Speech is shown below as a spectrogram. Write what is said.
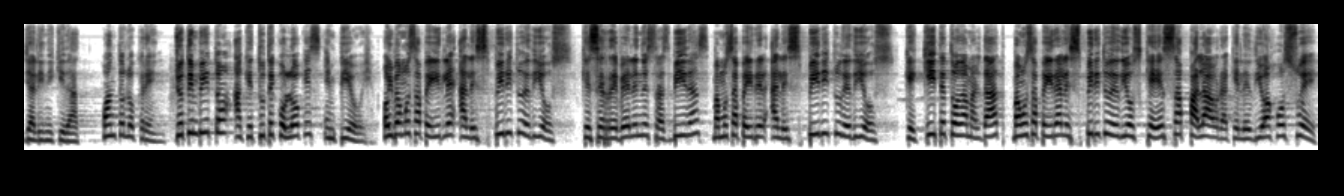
y a la iniquidad. ¿Cuántos lo creen? Yo te invito a que tú te coloques en pie hoy. Hoy vamos a pedirle al Espíritu de Dios que se revele en nuestras vidas. Vamos a pedirle al Espíritu de Dios que quite toda maldad. Vamos a pedir al Espíritu de Dios que esa palabra que le dio a Josué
